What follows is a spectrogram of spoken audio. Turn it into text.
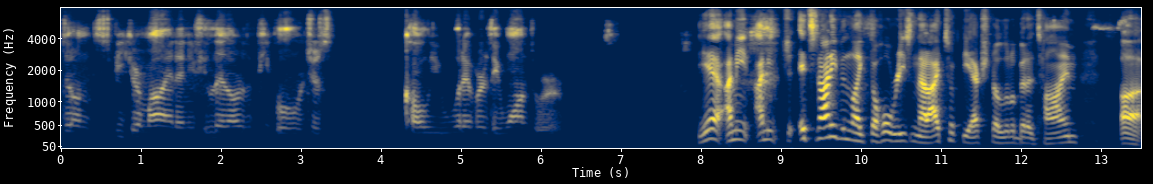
don't speak your mind and if you let other people just call you whatever they want or Yeah, I mean, I mean, it's not even like the whole reason that I took the extra little bit of time, uh,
